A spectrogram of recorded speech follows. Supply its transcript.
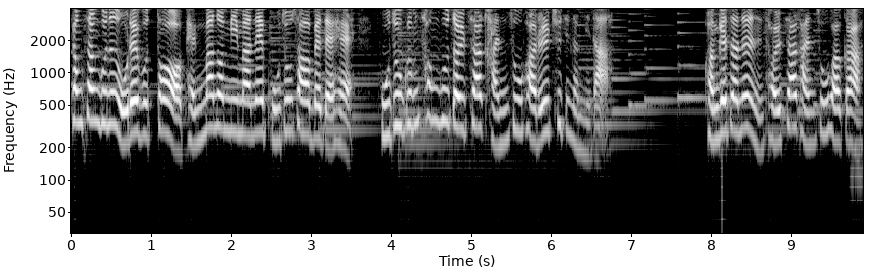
평창구는 올해부터 100만 원 미만의 보조 사업에 대해 보조금 청구 절차 간소화를 추진합니다. 관계자는 절차 간소화가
